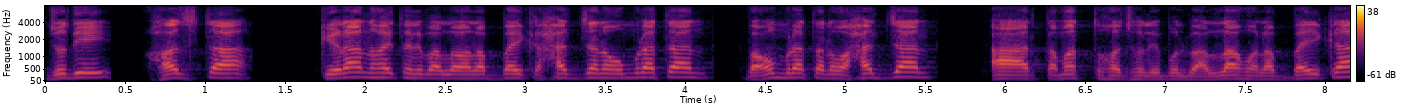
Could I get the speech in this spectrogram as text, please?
যদি হজটা কেরান হয় তাহলে আল্লাহ আব্বাইকে হাজ্জান ও উমরাতান। বা উমরাতান ও হাজ্জান, আর তামাত্ম হজ হলে বলবে আল্লাহ আব্বাইকা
